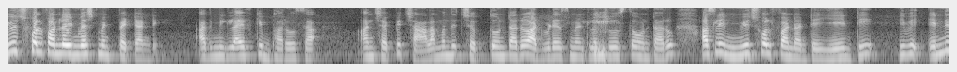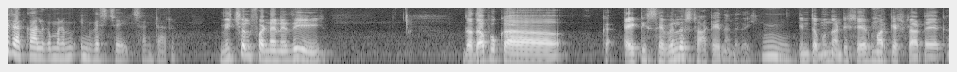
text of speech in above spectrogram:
మ్యూచువల్ ఫండ్లో ఇన్వెస్ట్మెంట్ పెట్టండి. అది మీ లైఫ్కి భరోసా అని చెప్పి చాలామంది చెప్తూ ఉంటారు అడ్వర్టైజ్మెంట్లో చూస్తూ ఉంటారు. అసలు ఈ మ్యూచువల్ ఫండ్ అంటే ఏంటి? ఇవి ఎన్ని రకాలుగా మనం ఇన్వెస్ట్ చేయొచ్చు అంటారు? మ్యూచువల్ ఫండ్ అనేది దాదాపు ఒక ఎయిటీ సెవెన్లో స్టార్ట్ అయిందండి అది. ఇంతకుముందు అంటే షేర్ మార్కెట్ స్టార్ట్ అయ్యాక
